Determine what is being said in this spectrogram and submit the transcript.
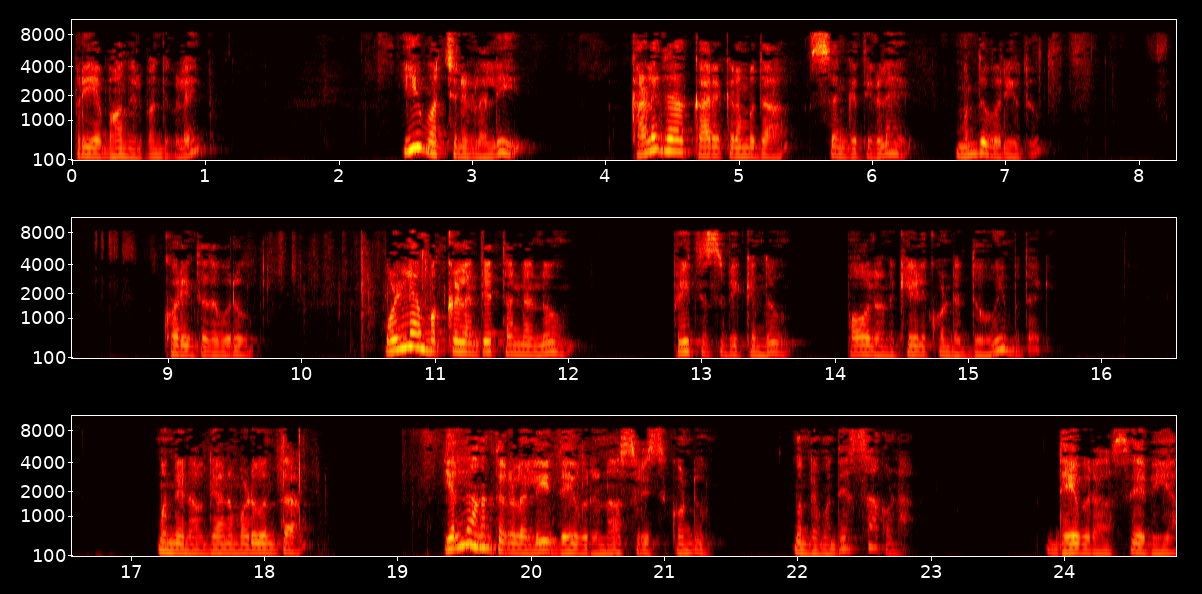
ಪ್ರಿಯ ಬಾಂಧವ ಬಂಧುಗಳೇ, ಈ ವಚನಗಳಲ್ಲಿ ಕಳೆದ ಕಾರ್ಯಕ್ರಮದ ಸಂಗತಿಗಳೇ ಮುಂದುವರಿಯುವುದು. ಕೊರಿಂತದವರು ಒಳ್ಳೆ ಮಕ್ಕಳಂತೆ ತನ್ನನ್ನು ಪ್ರೀತಿಸಬೇಕೆಂದು ಪೌಲನ್ನು ಕೇಳಿಕೊಂಡದ್ದು ಎಂಬುದಾಗಿ. ಮುಂದೆ ನಾವು ಧ್ಯಾನ ಮಾಡುವಂತ ಎಲ್ಲ ಹಂತಗಳಲ್ಲಿ ದೇವರನ್ನು ಆಶ್ರಯಿಸಿಕೊಂಡು ಮುಂದೆ ಮುಂದೆ ಸಾಗೋಣ. ದೇವರ ಸೇವೆಯ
